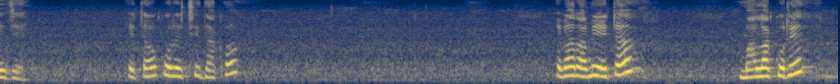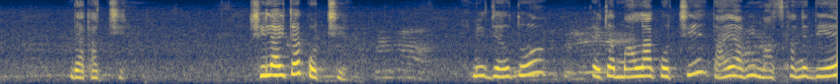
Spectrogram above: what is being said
এই যে, এটাও করেছি, দেখো। এবার আমি এটা মালা করে দেখাচ্ছি, সেলাইটা করছি। আমি যেহেতু এটা মালা করছি, তাই আমি মাঝখানে দিয়ে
